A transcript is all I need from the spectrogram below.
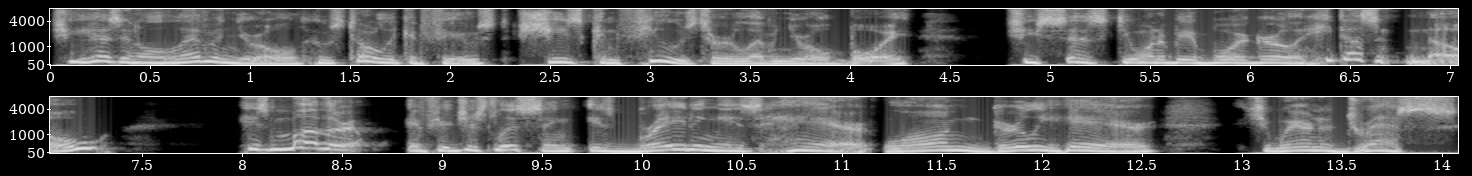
She has an 11 year old who's totally confused. She's confused her 11 year old boy. She says, Do you want to be a boy or girl? And he doesn't know. His mother, if you're just listening, is braiding his hair, long, girly hair. She's wearing a dress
